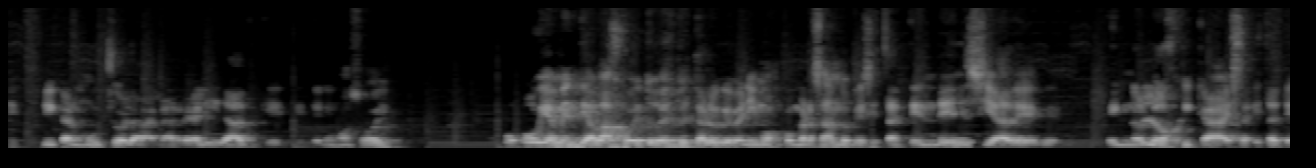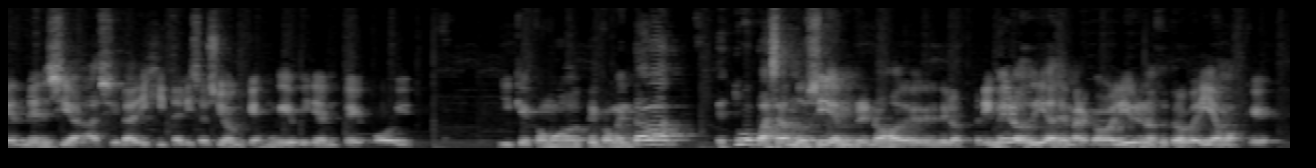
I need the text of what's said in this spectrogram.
explican mucho la, realidad que, tenemos hoy. Obviamente abajo de todo esto está lo que venimos conversando, que es esta tendencia de tecnológica, esta tendencia hacia la digitalización que es muy evidente hoy y que como te comentaba, estuvo pasando siempre, ¿no? Desde los primeros días de Mercado Libre nosotros veíamos que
